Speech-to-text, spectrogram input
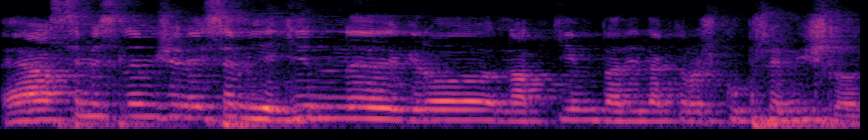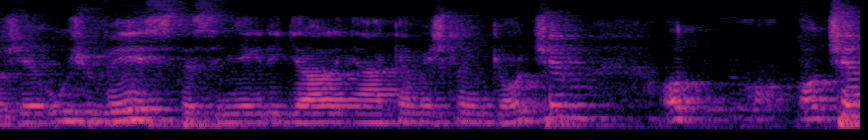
Já si myslím, že nejsem jediný, kdo nad tím tady tak trošku přemýšlel, že už vy jste si někdy dělali nějaké myšlenky, o čem, o, o čem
